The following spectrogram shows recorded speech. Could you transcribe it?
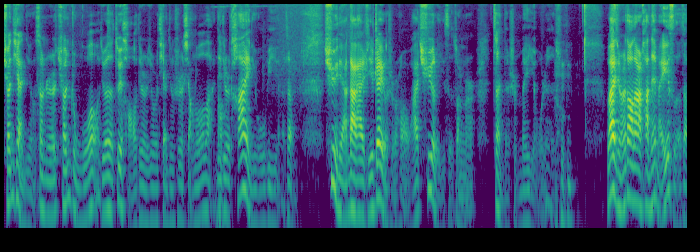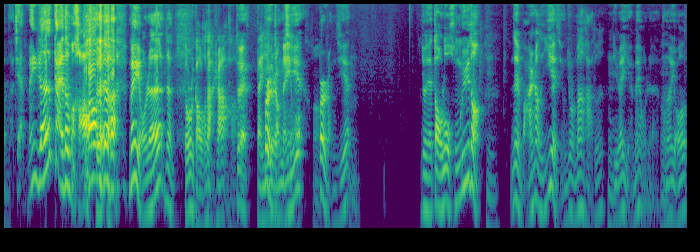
全天津，甚至全中国，我觉得最好的地儿就是天津市响螺湾，那地儿太牛逼了，真的。去年大概是这个时候，我还去了一次，专门真的是没有人。外星人到那儿看得美死，真的，这没人盖这么好，对吧？没有人，这。都是高楼大厦哈。对，但倍儿整齐倍儿整齐。就那道路红绿灯，嗯那晚上的夜景就是曼哈顿，嗯因为也没有人，可能有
